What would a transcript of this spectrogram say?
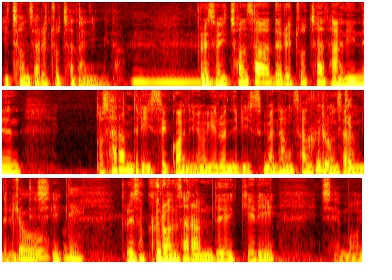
이 천사를 쫓아다닙니다. 음, 그래서 이 천사들을 쫓아다니는 또 사람들이 있을 거 아니에요. 이런 일이 있으면 항상 그런 사람들이 그렇겠죠. 있듯이. 네. 그래서 그런 사람들끼리 이제 뭐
